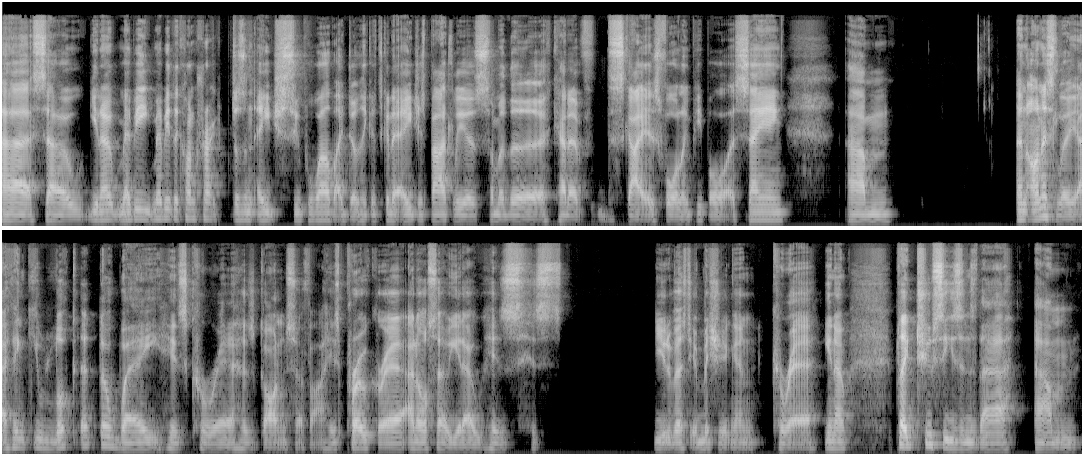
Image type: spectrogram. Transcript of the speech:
Uh, so you know, maybe maybe the contract doesn't age super well, but I don't think it's going to age as badly as some of the kind of the sky is falling people are saying. Um, and honestly, I think you look at the way his career has gone so far, his pro career, and also you know his his University of Michigan career. You know, played two seasons there. Um,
